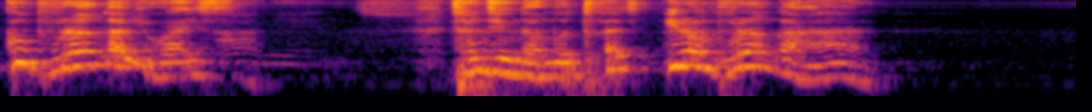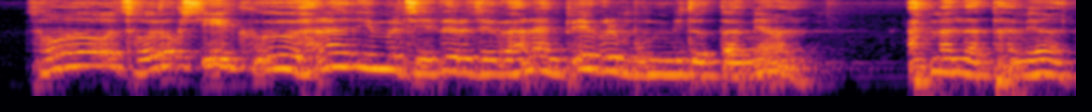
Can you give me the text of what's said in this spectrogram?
그 불안감이 와 있어 전쟁 나면 어떡하지? 이런 불안감 저, 저 역시 그 하나님을 제대로 제가 하나님 백을 못 믿었다면 안 만났다면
